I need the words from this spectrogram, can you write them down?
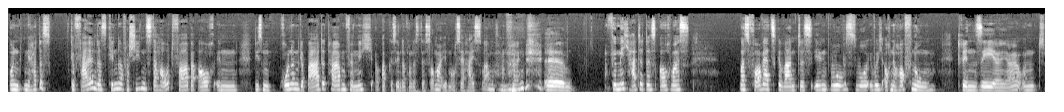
Und mir hat es gefallen, dass Kinder verschiedenster Hautfarbe auch in diesem Brunnen gebadet haben. Für mich, abgesehen davon, dass der Sommer eben auch sehr heiß war, muss man sagen, äh, für mich hatte das auch was was Vorwärtsgewandtes, irgendwo, wo, wo ich auch eine Hoffnung drin sehe. Ja? Und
